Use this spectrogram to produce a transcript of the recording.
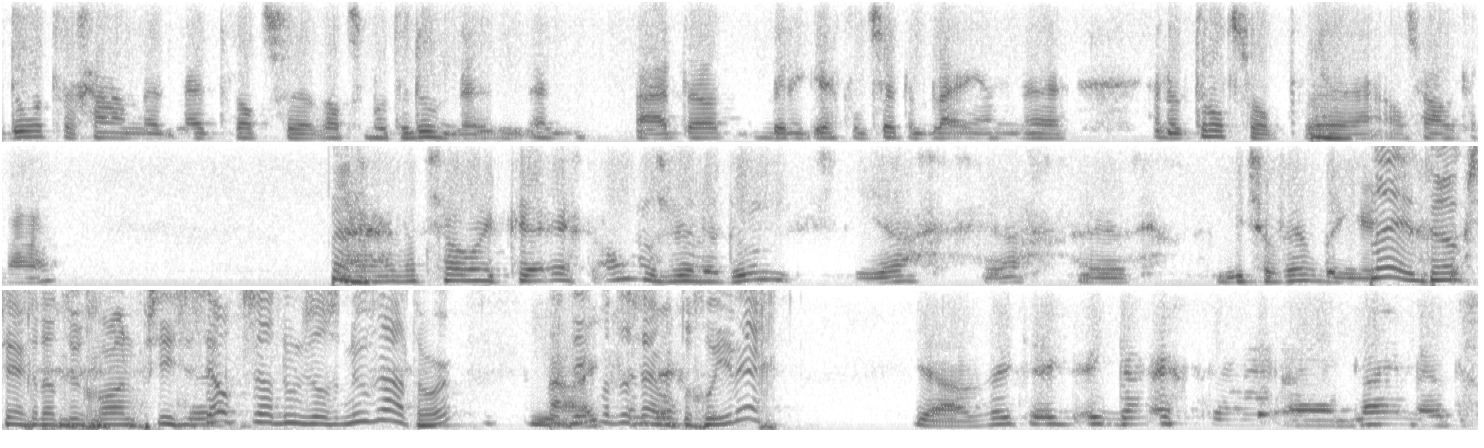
door te gaan met, met wat, ze, wat ze moeten doen. En, maar daar ben ik echt ontzettend blij en, uh, en ook trots op uh, als houtenaar. Ja. Uh, wat zou ik echt anders willen doen? Ja, ja niet zoveel dingen. Nee, u kunt ook zeggen dat u gewoon precies hetzelfde zou doen zoals het nu gaat hoor. Dus denk, want dan zijn we op de goede weg. Ja, weet je, ik, ik ben echt blij met,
